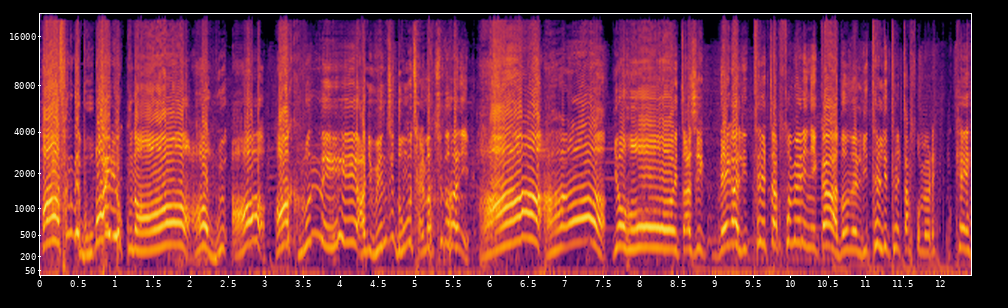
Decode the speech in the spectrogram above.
아 상대 모바일이었구나. 아 왜? 아, 아 그렇네. 아니 왠지 너무 잘 맞추더라니. 아, 아, 여호 자식. 내가 리틀 짭 소멸이니까 너는 리틀 리틀 짭 소멸해. 오케이.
